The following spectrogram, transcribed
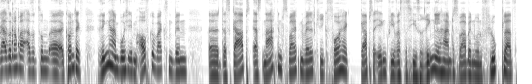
Ja, also nochmal, also zum äh, Kontext. Ringheim, wo ich eben aufgewachsen bin, äh, das gab es erst nach dem Zweiten Weltkrieg. Vorher gab es da irgendwie was, das hieß Ringelheim, das war aber nur ein Flugplatz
